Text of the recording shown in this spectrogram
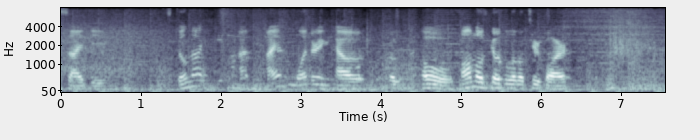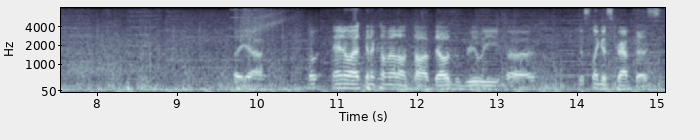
side B. Still not. I, I am wondering how. Oh, almost goes a little too far. But yeah. Oh, Nano that's gonna come out on top. That was really uh, just like a scrap test.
